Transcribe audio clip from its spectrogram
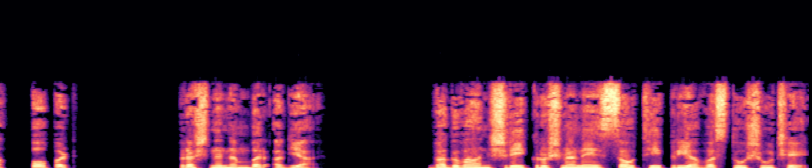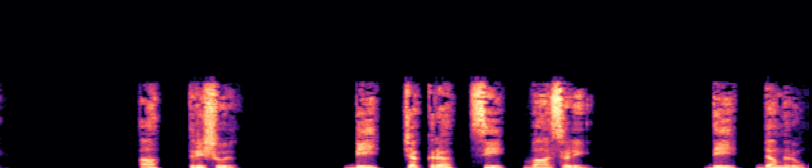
અ પોપટ પ્રશ્ન નંબર અગિયાર ભગવાન શ્રી કૃષ્ણને સૌથી પ્રિય વસ્તુ શું છે અ ત્રિશુલ બી ચક્ર સી વાંસળી દી દમરું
